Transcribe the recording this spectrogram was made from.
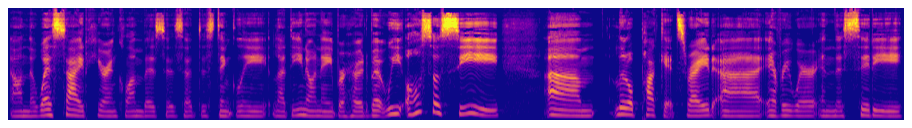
on the west side here in Columbus is a distinctly Latino neighborhood, but we also see um, little pockets, right, uh, everywhere in the city.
